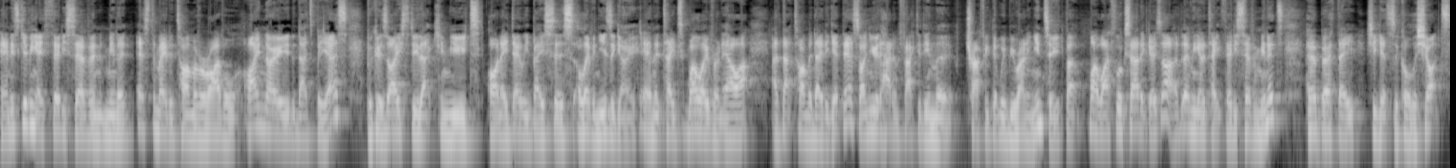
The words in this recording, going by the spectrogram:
and it's giving a 37 minute estimated time of arrival. I know that that's BS because I used to do that commute on a daily basis 11 years ago and it takes well over an hour at that time of day to get there. So I knew it hadn't factored in the traffic that we'd be running into. But my wife looks at it, goes, oh, it's only going to take 37 minutes. Her birthday, she gets to call the shots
